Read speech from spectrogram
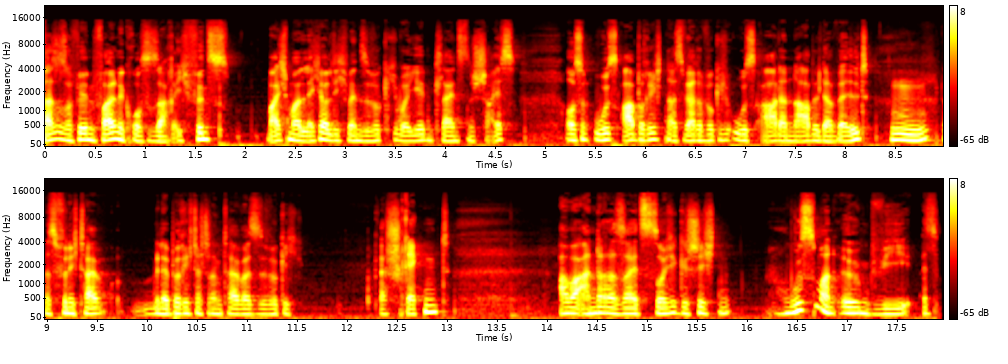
Das ist auf jeden Fall eine große Sache. Ich finde es manchmal lächerlich, wenn sie wirklich über jeden kleinsten Scheiß aus den USA berichten, als wäre wirklich USA der Nabel der Welt. Das finde ich teil mit der Berichterstattung teilweise wirklich erschreckend. Aber andererseits, solche Geschichten muss man irgendwie, also,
